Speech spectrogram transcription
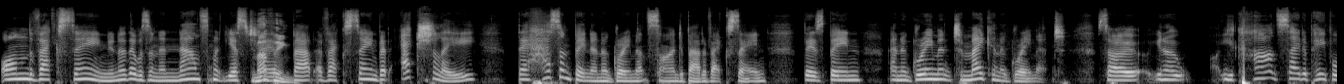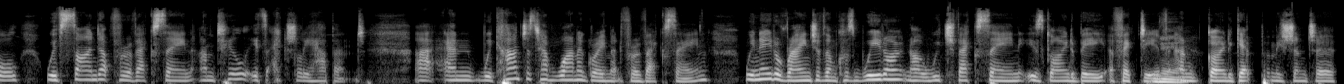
on the vaccine. You know, there was an announcement yesterday Nothing. about a vaccine, but actually. There hasn't been an agreement signed about a vaccine. There's been an agreement to make an agreement. So, you know, you can't say to people, we've signed up for a vaccine until it's actually happened. Uh, and we can't just have one agreement for a vaccine. We need a range of them because we don't know which vaccine is going to be effective Yeah. and going to get permission to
